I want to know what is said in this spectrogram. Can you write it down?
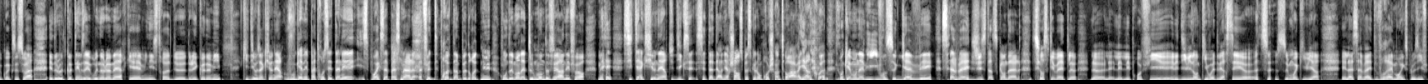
ou quoi que ce soit. Et de l'autre côté, vous avez Bruno Le Maire, qui est ministre de, de l'économie, qui dit aux actionnaires Vous gavez pas trop cette année, il se pourrait que ça passe mal. Faites preuve d'un peu de retenue, on demande à tout le monde de faire un effort. Mais si tu es actionnaire, tu te dis que c'est ta dernière chance parce que l'an prochain, t'auras rien, quoi. Donc, à mon avis, ils vont se gaver. Ça va être juste un scandale sur ce qui va être le, le, les, profits et les dividendes qui vont être versés euh, ce, mois qui vient. Et là, ça va être vraiment explosif.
